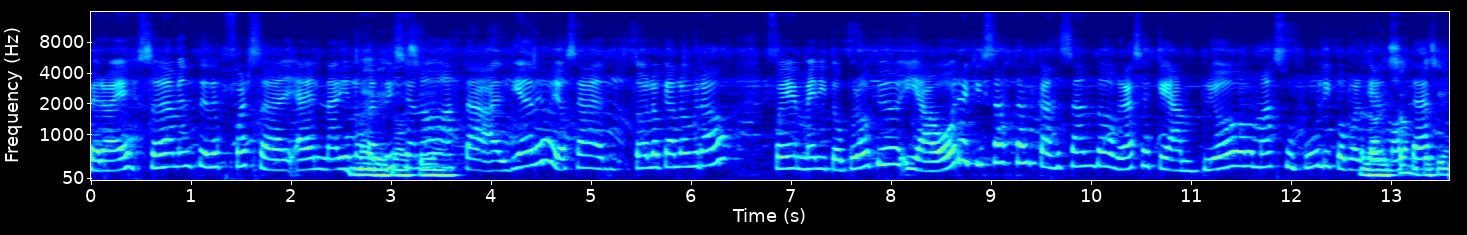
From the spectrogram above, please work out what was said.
Pero es solamente de esfuerzo, a él nadie lo Mérito, sí. hasta el día de hoy, o sea, todo lo que ha logrado fue mérito propio y ahora quizás está alcanzando gracias que amplió más su público porque al mostrar sí.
